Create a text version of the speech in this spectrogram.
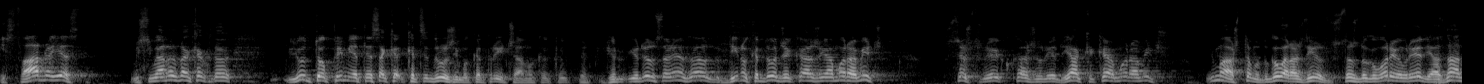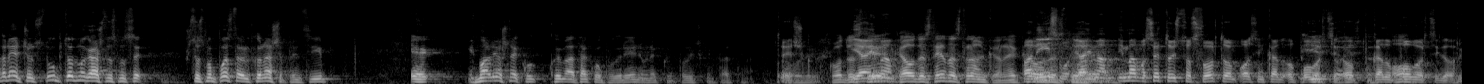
I stvarno jeste. Mislim, ja ne znam kako to... Ljudi to primijete sad kad, kad se družimo, kad pričamo. Kad, kad, jer, jer jednostavno, ne znam, Dino kad dođe kaže ja moram ići. Sve što neko kaže u redu. Ja kad kažem moram ići. Imaš tamo, dogovaraš Dino, što se dogovorio u redu. Ja znam da neće odstupiti od onoga što smo, se, što smo postavili kao naše principe. E, Ima li još neko ko ima takvo povjerenje u nekim političkim partijama? Teško. Kao da, Ja ste, imam- kao da ste jedna stranka, ne? Pa Kao da nismo, ste- ja imam, imamo sve to isto s Fortom, osim kad o povorci, Isto, o- isto. kad o povorci govori.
